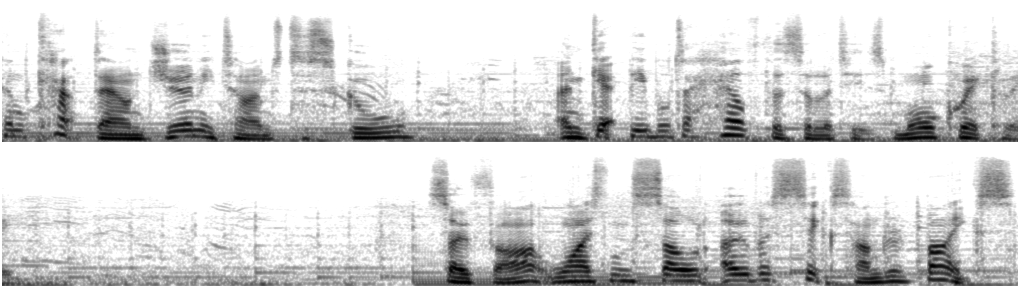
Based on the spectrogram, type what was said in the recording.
can cut down journey times to school and get people to health facilities more quickly. So far, Wyson sold over 600 bikes.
